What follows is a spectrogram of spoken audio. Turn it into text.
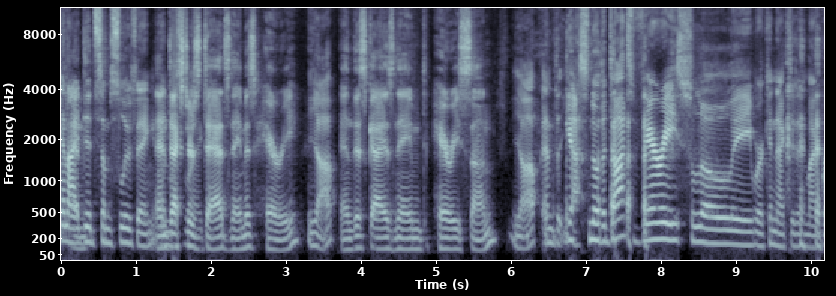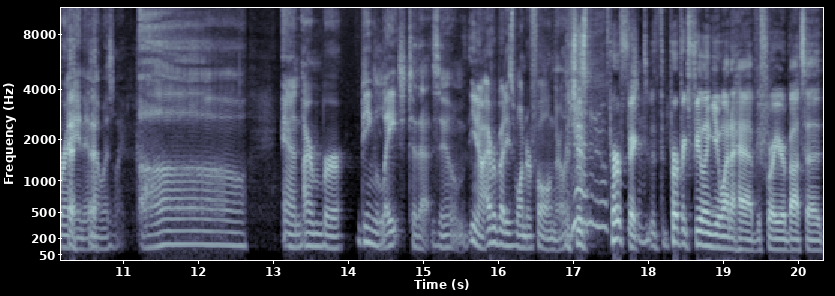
and, I did some sleuthing. and was Dexter's like, dad's name is Harry, Yup, and this guy is named Harry's son. yup, and the, yes, no, the dots very slowly were connected in my brain, and I was like, oh. And I remember being late to that Zoom. You know, everybody's wonderful, and they're like, Which yeah, is no, no, no, perfect. The perfect feeling you want to have before you're about to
